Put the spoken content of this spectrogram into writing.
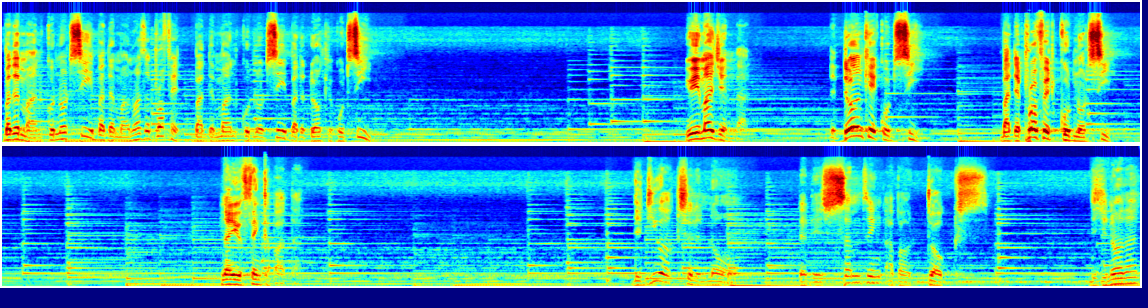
but the man could not see, but the man was a prophet. But the man could not see, but the donkey could see. You imagine that. The donkey could see, but the prophet could not see. Now you think about that. Did you actually know that there's something about dogs? Did you know that?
